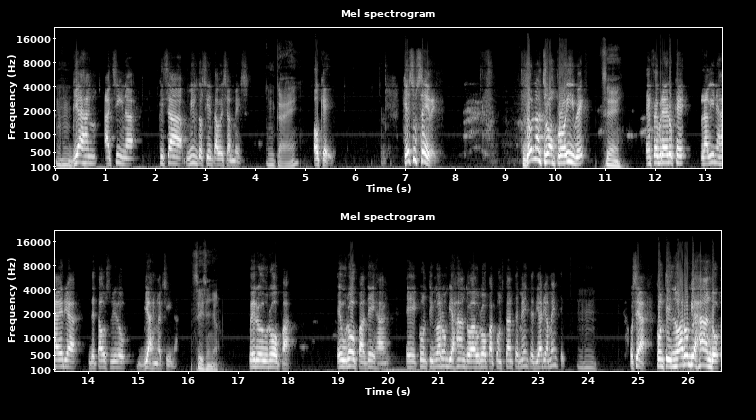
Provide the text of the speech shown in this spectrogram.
viajan a China quizá 1.200 veces al mes. Ok. Ok. ¿Qué sucede? Donald Trump prohíbe sí. en febrero que las líneas aéreas de Estados Unidos viajen a China. Sí, señor. Pero Europa, Europa dejan, eh, continuaron viajando a Europa constantemente, diariamente. O sea, continuaron viajando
